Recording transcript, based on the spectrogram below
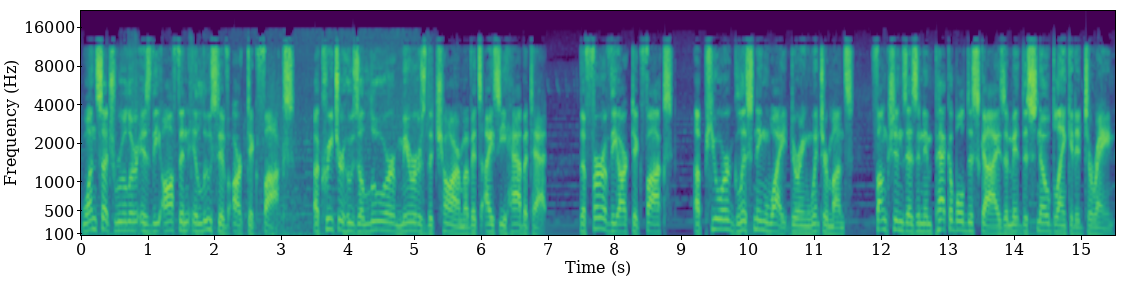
One such ruler is the often elusive Arctic fox, a creature whose allure mirrors the charm of its icy habitat. The fur of the Arctic fox, a pure glistening white during winter months, functions as an impeccable disguise amid the snow-blanketed terrain.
